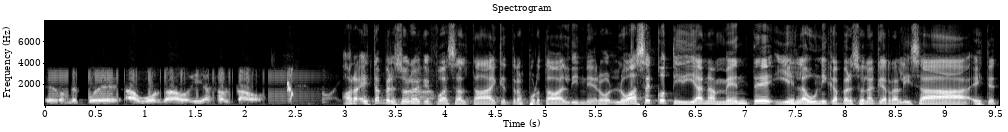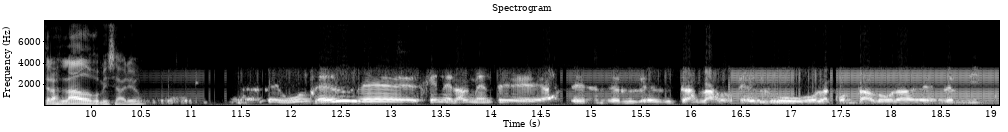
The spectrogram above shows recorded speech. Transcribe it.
es donde fue abordado y asaltado. Ahora, esta persona que fue asaltada y que transportaba el dinero, ¿lo hace cotidianamente y es la única persona que realiza este traslado, comisario? Según él, eh, generalmente hace el, traslado, él o, la contadora del mismo.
